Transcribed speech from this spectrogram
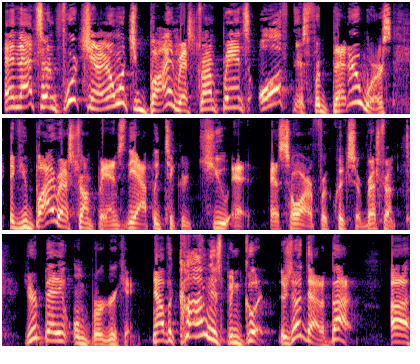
And that's unfortunate. I don't want you buying restaurant brands off this. For better or worse, if you buy restaurant brands, the aptly ticker QSR for quick serve restaurant, you're betting on Burger King. Now, the Kong has been good. There's no doubt about it. Uh,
